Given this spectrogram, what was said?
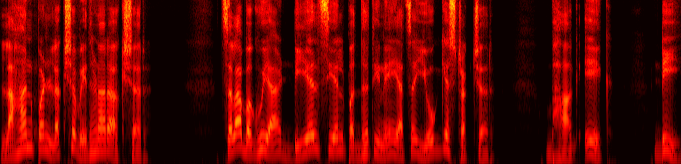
लहान पण लक्ष वेधणारं अक्षर. चला बघूया डीएलसीएल पद्धतीने याचं योग्य स्ट्रक्चर भाग एक डी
